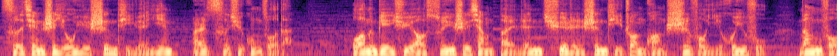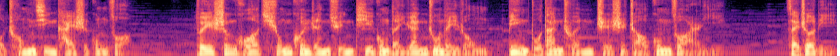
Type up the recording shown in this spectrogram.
此前是由于身体原因而辞去工作的。我们便需要随时向本人确认身体状况是否已恢复，能否重新开始工作。对生活穷困人群提供的援助内容，并不单纯只是找工作而已。在这里，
